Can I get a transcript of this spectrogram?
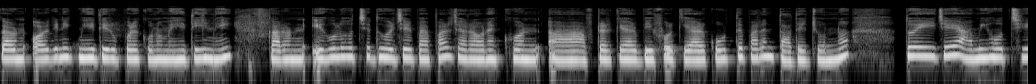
কারণ অর্গানিক মেহেদির উপরে কোনো মেহেদিই নেই। কারণ এগুলো হচ্ছে ধৈর্যের ব্যাপার। যারা অনেকক্ষণ আফটার কেয়ার বিফোর কেয়ার করতে পারেন তাদের জন্য। তো এই যে আমি হচ্ছে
